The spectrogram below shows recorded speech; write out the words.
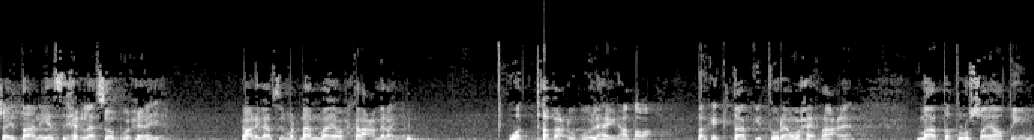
shaydaan iyo sixirlaa soo buuxinaya. Gaadhigaasi madhnaan maaya wax kala camiraya. Wattabacuu buu ilahay yidhi haddaba. Markay kitaabkii tuureen waxay raaceen maa tatlu shayaaiinu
